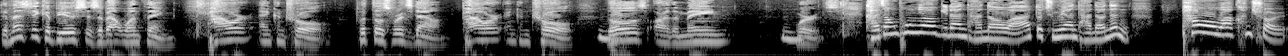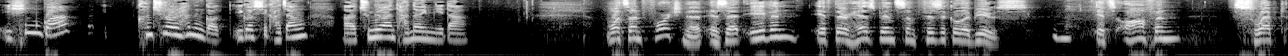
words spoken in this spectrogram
Domestic abuse is about one thing power and control. Put those words down. Power and control. Those are the main words. 가정 폭력이란 단어와 또 중요한 단어는 파워와 컨트롤, 이 힘과 컨트롤하는 것 이것이 가장 아, 중요한 단어입니다. What's unfortunate is that even if there has been some physical abuse, it's often swept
